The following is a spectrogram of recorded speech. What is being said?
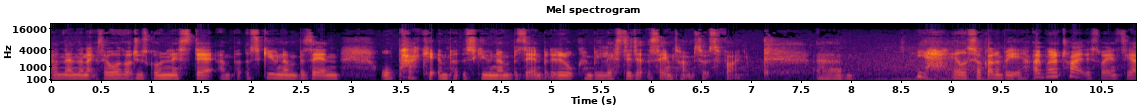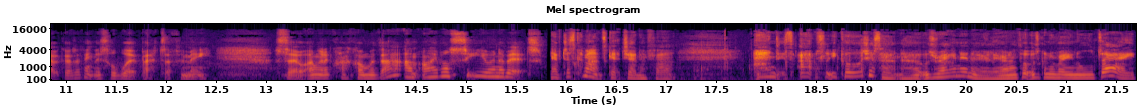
and then the next day all I've got to do is go and list it and put the SKU numbers in or pack it and put the SKU numbers in but it all can be listed at the same time so it's fine um, yeah it's still going to be I'm going to try it this way and see how it goes I think this will work better for me so I'm going to crack on with that and I will see you in a bit I've just come out to get Jennifer and it's absolutely gorgeous out now. It was raining earlier and I thought it was going to rain all day.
